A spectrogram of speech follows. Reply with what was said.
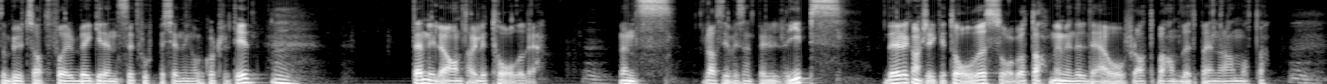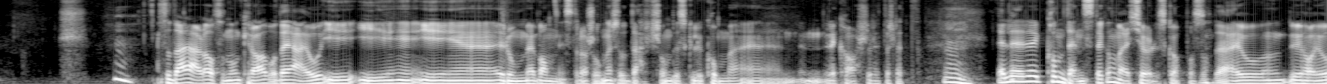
som blir utsatt for begrenset fotbekjenning over kortere tid, Mm. den vil jo antagelig tåle det. Mens la oss si f.eks. gips, det vil kanskje ikke tåle det så godt, da, med mindre det er overflatebehandlet på en eller annen måte. Så der er det altså noen krav, og det er jo i, i, i rom med vanninstallasjoner. Så dersom det skulle komme en, en lekkasje, rett og slett. Mm. Eller kondens. Det kan være kjøleskap også. Det er jo, du har jo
